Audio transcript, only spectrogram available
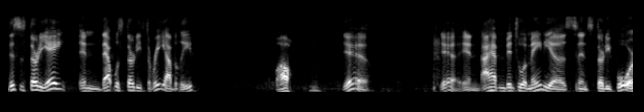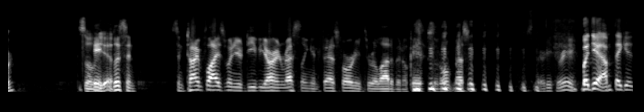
this is 38 and that was 33, I believe. Wow. Yeah. Yeah, and I haven't been to a Mania since 34. So hey, yeah. listen. Listen, time flies when you're DVRing wrestling and fast forwarding through a lot of it. Okay, so don't mess with. It's 33. But yeah, I'm thinking,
